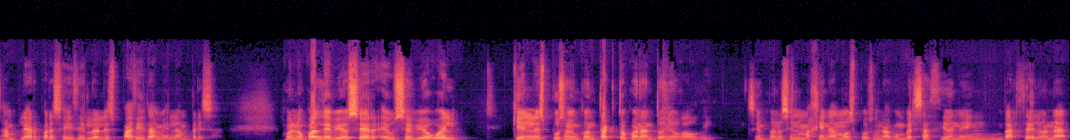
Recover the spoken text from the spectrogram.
ampliar, para así decirlo, el espacio y también la empresa. Con lo cual debió ser Eusebio Well ¿Quién les puso en contacto con Antonio Gaudí? Siempre nos imaginamos pues, una conversación en Barcelona,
